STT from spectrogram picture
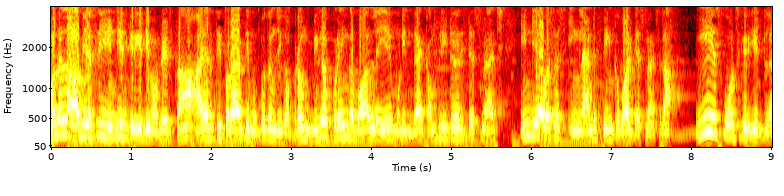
முதல்ல obviously Indian cricket team updates தான். ஆயிரத்தி தொள்ளாயிரத்தி முப்பத்தஞ்சுக்கு அப்புறம் மிக குறைந்த பால்லேயே முடிந்த completed test match India versus England pink ball test match தான். இஏ ஸ்போர்ட்ஸ் கிரிக்கெட்டில்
